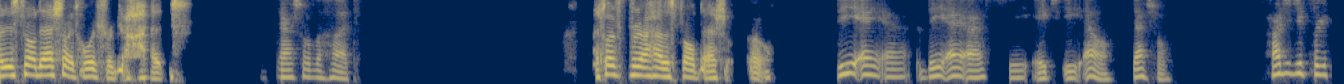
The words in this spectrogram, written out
How do you spell Dashel? I totally forgot. Dashel the Hut. I totally forgot how to spell Dashel. Oh. D A D A S C H E L. Dashel. How did you forget?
